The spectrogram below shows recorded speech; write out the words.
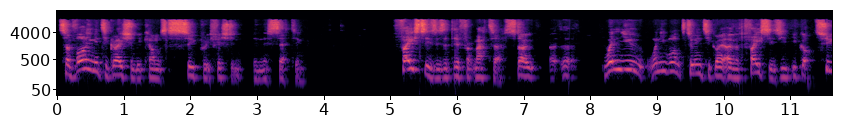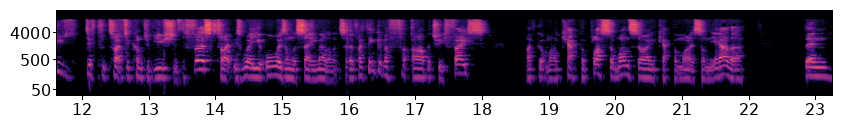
so volume integration becomes super efficient in this setting. Faces is a different matter. So uh, uh, when you when you want to integrate over faces, you, have got two different types of contributions. The first type is where you're always on the same element. So if I think of an arbitrary face, I've got my kappa plus on one side and kappa minus on the other, then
